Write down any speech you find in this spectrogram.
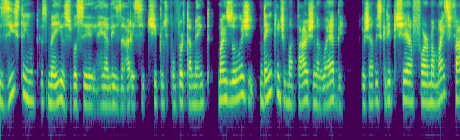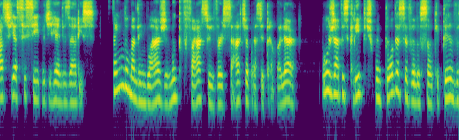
Existem outros meios de você realizar esse tipo de comportamento, mas hoje, dentro de uma página web, o JavaScript é a forma mais fácil e acessível de realizar isso. Sendo uma linguagem muito fácil e versátil para se trabalhar, o JavaScript, com toda essa evolução que teve,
